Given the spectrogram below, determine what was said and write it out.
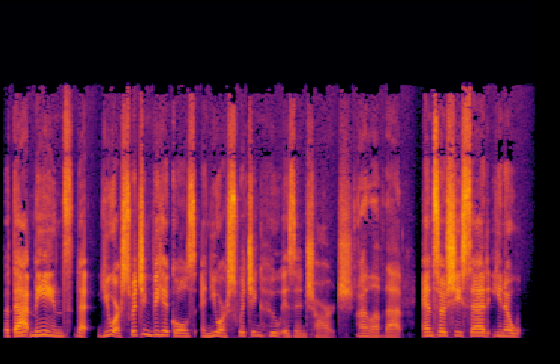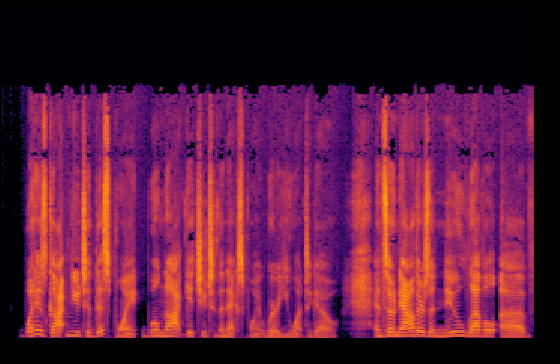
But that means that you are switching vehicles and you are switching who is in charge. I love that. And so she said, you know, what has gotten you to this point will not get you to the next point where you want to go. And so now there's a new level of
